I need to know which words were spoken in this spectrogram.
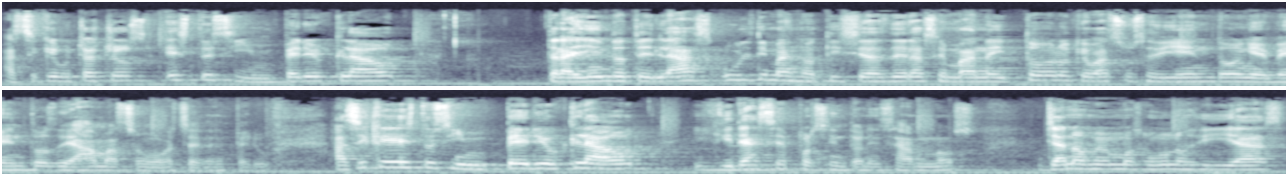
Así que muchachos, esto es Imperio Cloud trayéndote las últimas noticias de la semana y todo lo que va sucediendo en eventos de Amazon o en Perú. Así que esto es Imperio Cloud y gracias por sintonizarnos. Ya nos vemos en unos días.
